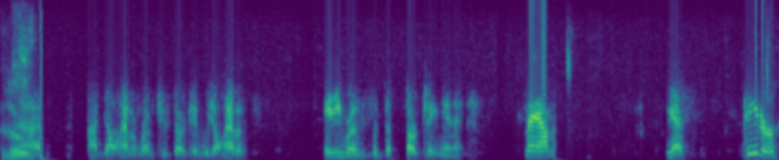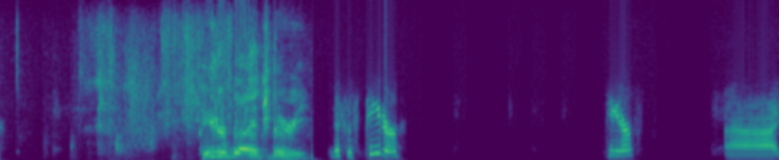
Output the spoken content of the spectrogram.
Hello? Uh, I don't have a room 213. We don't have a, any rooms with the 13 in it. Ma'am. Yes. Peter. Peter Bladesberry. This is Peter. Peter. Uh, I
